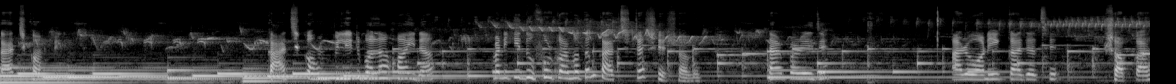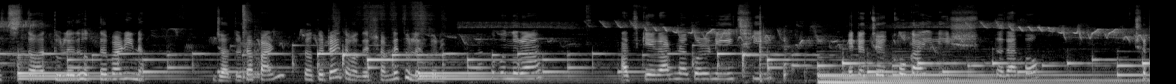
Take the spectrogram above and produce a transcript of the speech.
কাজ কমপ্লিট কাজ কমপ্লিট বলা হয় না। মানে কি দুপুর কর মতন কাজটা শেষ হবে। তারপরে এই যে আরও অনেক কাজ আছে। সব কাজ তো আর তুলে ধরতে পারি না। যতটা পারি ততটাই তোমাদের সামনে তুলে ধরি। দেখো বন্ধুরা, আজকে রান্না করে নিয়েছি। এটা হচ্ছে খোকা ইলিশ। তো দেখো, ছোট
